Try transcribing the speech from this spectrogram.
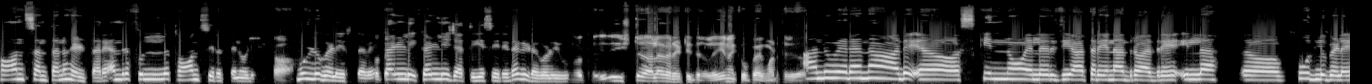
ಥಾನ್ಸ್ ಅಂತಾನು ಹೇಳ್ತಾರೆ. ಅಂದ್ರೆ ಫುಲ್ ಥಾನ್ಸ್ ಇರುತ್ತೆ ನೋಡಿ. ಮುಳ್ಳುಗಳು ಇರ್ತವೆ ಕಳ್ಳಿ ಕಳ್ಳಿ ಜಾತಿಗೆ ಸೇರಿದ ಗಿಡಗಳು ಇವು. ಇದು ಇಷ್ಟು ಹಲ ವೆರೈಟಿ ಇದ್ರಲ್ಲ ಏನಕ್ಕೆ ಉಪಯೋಗ ಮಾಡ್ತೀರಿ ಅಲೋವೆರಾನ ಅದೇ ಸ್ಕಿನ್ ಎಲರ್ಜಿ ಆತರ ಏನಾದ್ರೂ ಆದ್ರೆ ಇಲ್ಲ ಕೂದ್ಲು ಬೆಳೆ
